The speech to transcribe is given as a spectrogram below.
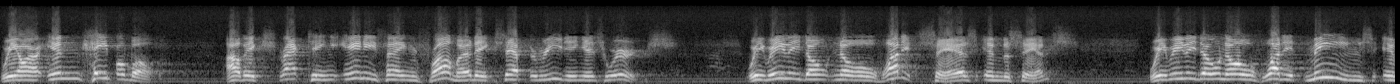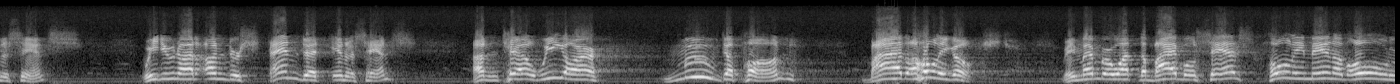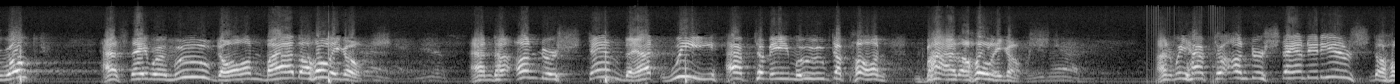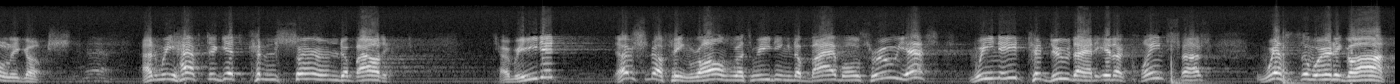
We are incapable of extracting anything from it except reading its words. We really don't know what it says in the sense. We really don't know what it means in a sense. We do not understand it in a sense until we are moved upon by the Holy Ghost. Remember what the Bible says? Holy men of old wrote as they were moved on by the Holy Ghost. And to understand that, we have to be moved upon by the Holy Ghost. Amen. And we have to understand it is the Holy Ghost. Amen. And we have to get concerned about it. To read it, there's nothing wrong with reading the Bible through. Yes, we need to do that. It acquaints us with the Word of God.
